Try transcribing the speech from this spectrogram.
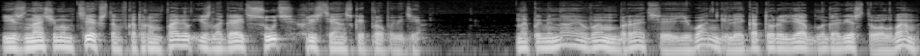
и значимым текстом, в котором Павел излагает суть христианской проповеди. Напоминаю вам, братья, Евангелие, которое я благовествовал вам,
